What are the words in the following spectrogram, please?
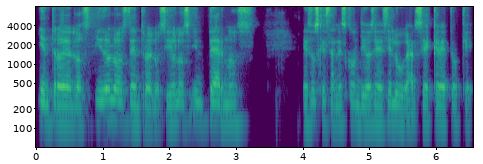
Y dentro de los ídolos, dentro de los ídolos internos, esos que están escondidos en ese lugar secreto que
